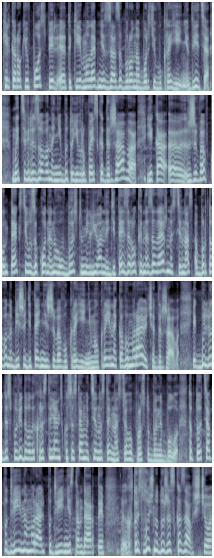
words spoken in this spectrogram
кілька років поспіль е, такі молебні за заборону абортів в Україні. Дивіться, ми цивілізована, нібито європейська держава, яка е, живе в контексті узаконеного вбивства мільйони дітей за роки незалежності. В нас абортовано більше дітей ніж живе в Україні. Ми Україна, яка вимираюча держава. Якби люди сповідували християнську систему цінностей, в нас цього просто би не було. Тобто, ця подвійна мораль, подвійні стандарти. Хтось влучно дуже сказав, що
